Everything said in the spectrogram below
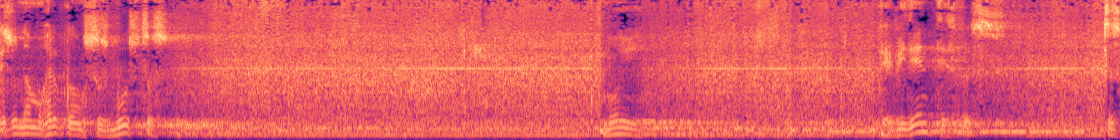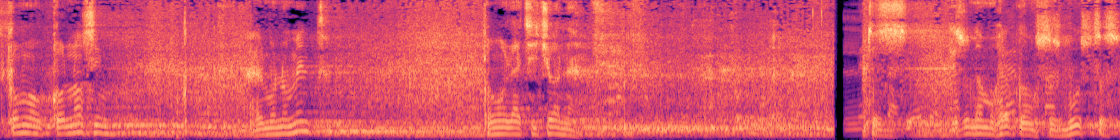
es una mujer con sus bustos muy evidentes, pues. Entonces, ¿cómo conocen al monumento? Como la chichona. Entonces, es una mujer con sus bustos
